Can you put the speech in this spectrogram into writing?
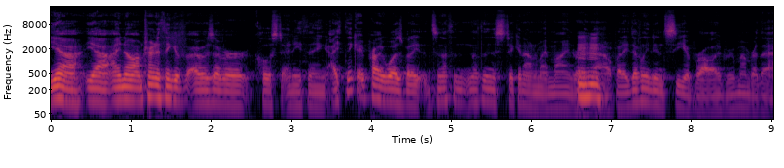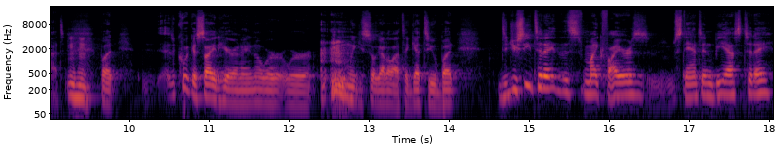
Yeah, yeah, I know. I'm trying to think if I was ever close to anything. I think I probably was, but I, it's nothing. Nothing is sticking out in my mind right mm-hmm. now. But I definitely didn't see a brawl. I'd remember that. Mm-hmm. But a quick aside here, and I know we're we're we still got a lot to get to, but did you see today this Mike Fiers Stanton BS today?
